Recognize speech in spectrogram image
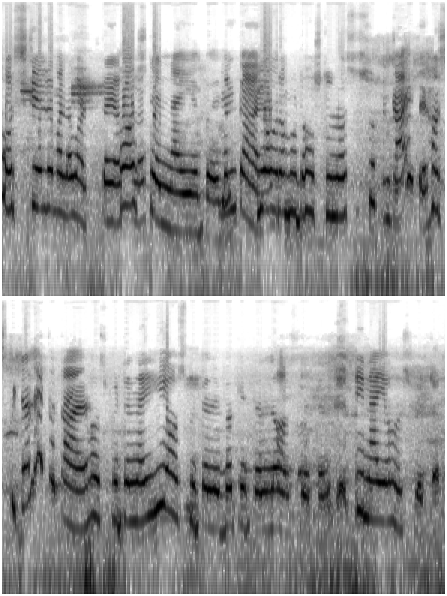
हॉस्टेल मला वाटतंय हॉस्टेल नाहीये पण. काय? एवढं मोठं हॉस्टेल पण काय ते? हॉस्पिटल आहे का काय? हॉस्पिटल नाही ही हॉस्पिटल आहे. बघ इथलं हॉस्पिटल ती नाही हॉस्पिटल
